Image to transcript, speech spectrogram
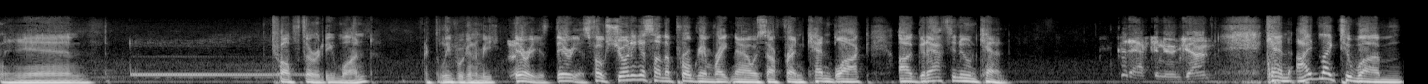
And 1231. Believe we're going to be there. He is. There he is, folks. Joining us on the program right now is our friend Ken Block. Uh, good afternoon, Ken. Good afternoon, John. Ken, I'd like to um,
